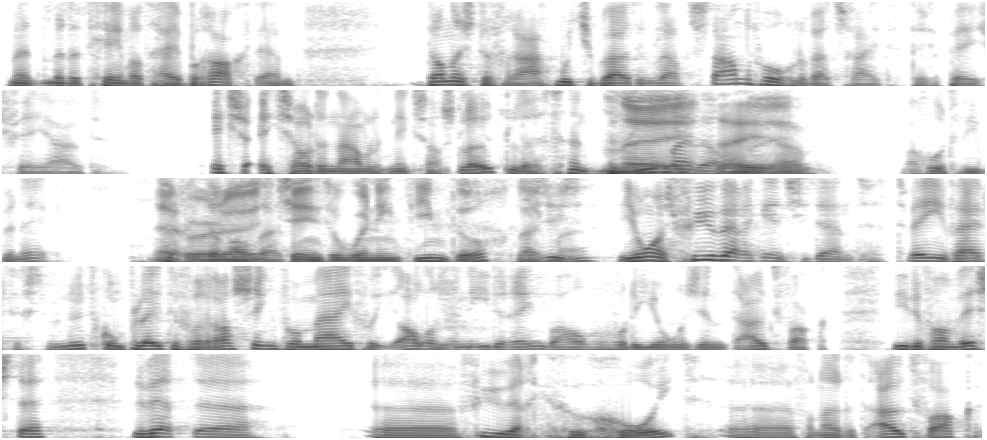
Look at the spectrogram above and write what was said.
Met, met hetgeen wat hij bracht. En dan is de vraag, moet je Buiting laten staan de volgende wedstrijd tegen PSV uit? Ik zou, ik zou er namelijk niks aan sleutelen. Het beviel Nee, mij wel. Nee, ja. Maar goed, wie ben ik? Never dan eh, change a winning team, toch? Lijkt Precies. Jongens, vuurwerkincident. 52e minuut. Complete verrassing voor mij, voor alles en iedereen. Behalve voor de jongens in het uitvak die ervan wisten. Er werd eh, eh, vuurwerk gegooid vanuit het uitvak.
